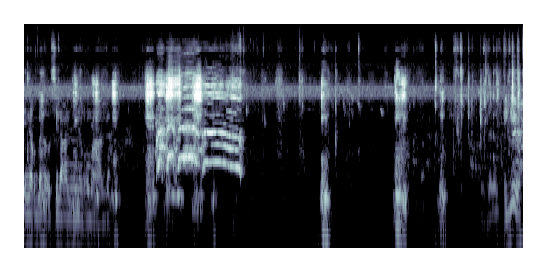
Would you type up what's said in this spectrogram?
Pinurgaho sila kaninang umaga. Pigi oh.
